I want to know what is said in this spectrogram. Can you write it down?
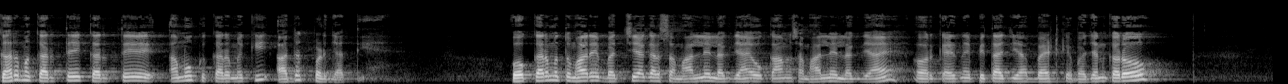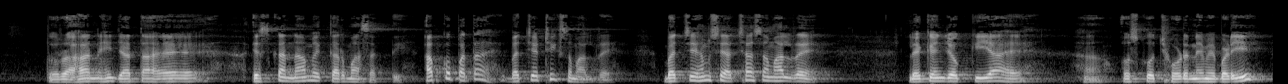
कर्म करते करते अमुक कर्म की आदत पड़ जाती है। वो कर्म तुम्हारे बच्चे अगर संभालने लग जाए, वो काम संभालने लग जाए और कहते पिताजी, आप बैठ के भजन करो। तो रहा नहीं जाता है। इसका नाम है कर्मा शक्ति। आपको पता है, बच्चे ठीक संभाल रहे बच्चे हमसे अच्छा संभाल रहे लेकिन जो किया है हाँ उसको छोड़ने में बड़ी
